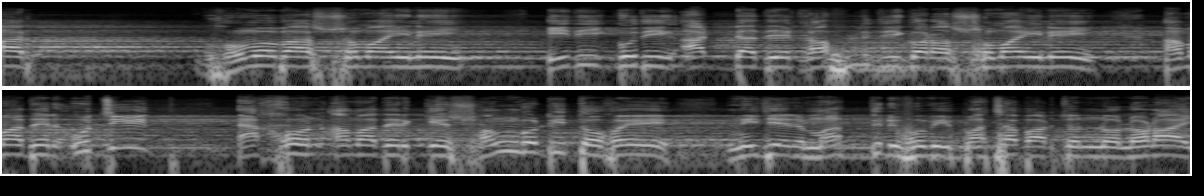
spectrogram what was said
আর ঘুমোবার সময় নেই, এদিক ওদিক আড্ডা দিয়ে গাফলিতি করার সময় নেই। আমাদের উচিত এখন আমাদেরকে সংগঠিত হয়ে নিজের মাতৃভূমি বাঁচাবার জন্য লড়াই,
